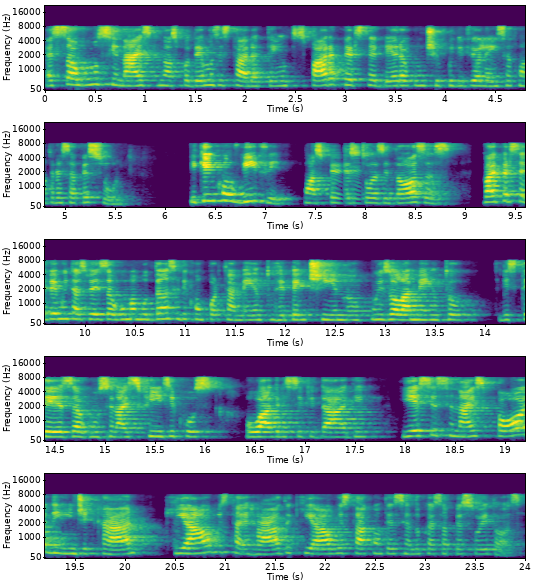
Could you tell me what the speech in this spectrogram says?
Esses são alguns sinais que nós podemos estar atentos para perceber algum tipo de violência contra essa pessoa. E quem convive com as pessoas idosas vai perceber muitas vezes alguma mudança de comportamento repentino, um isolamento, tristeza, alguns sinais físicos ou agressividade. E esses sinais podem indicar que algo está errado e que algo está acontecendo com essa pessoa idosa.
